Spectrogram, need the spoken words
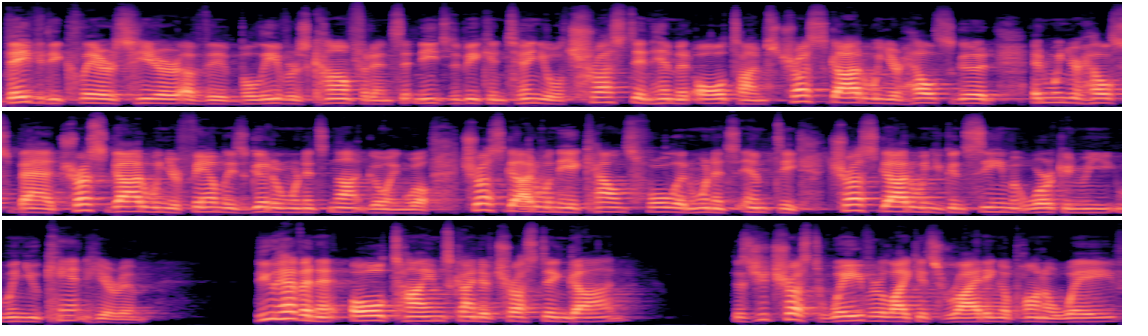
David declares here of the believer's confidence it needs to be continual. Trust in him at all times. Trust God when your health's good and when your health's bad. Trust God when your family's good and when it's not going well. Trust God when the account's full and when it's empty. Trust God when you can see him at work and when you, can't hear him. Do you have an at all times kind of trust in God? Does your trust waver like it's riding upon a wave?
